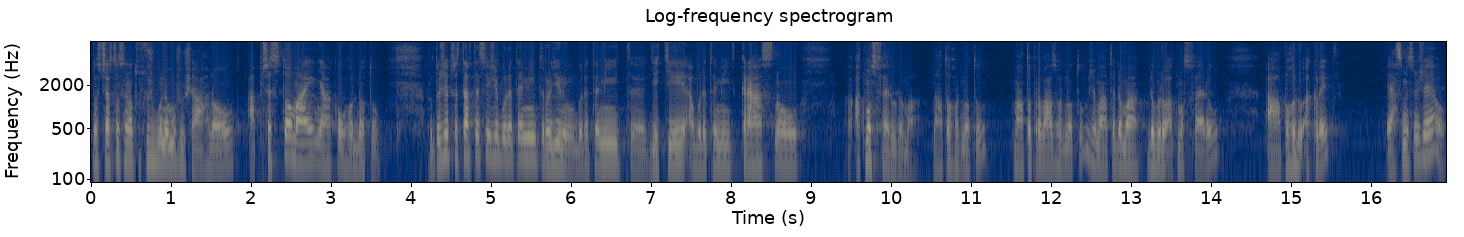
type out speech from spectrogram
dost často se na tu službu nemůžu šáhnout a přesto mají nějakou hodnotu. Protože představte si, že budete mít rodinu, budete mít eh, děti a budete mít krásnou atmosféru doma. Má to hodnotu? Má to pro vás hodnotu, že máte doma dobrou atmosféru a pohodu a klid? Já si myslím, že jo.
